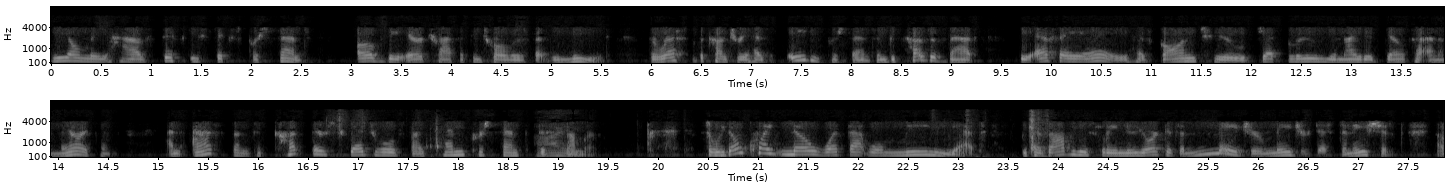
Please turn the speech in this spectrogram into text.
we only have 56% of the air traffic controllers that we need. The rest of the country has 80%, and because of that, the FAA has gone to JetBlue, United, Delta, and American and asked them to cut their schedules by 10% this Aye. summer. So we don't quite know what that will mean yet because obviously New York is a major, major destination uh,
